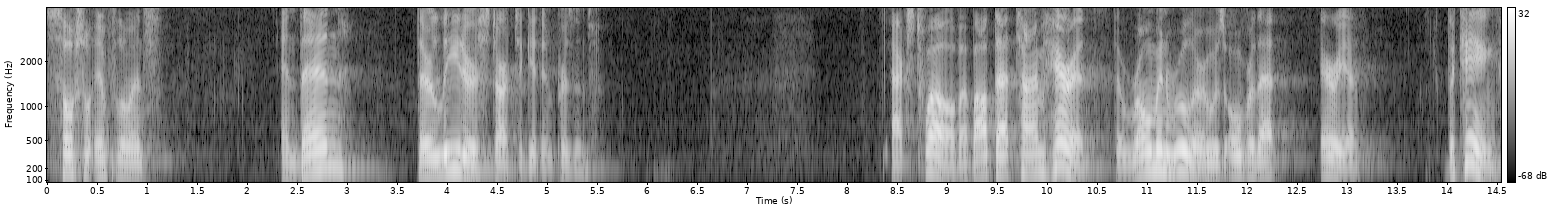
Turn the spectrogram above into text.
social influence. And then their leaders start to get imprisoned. Acts 12, about that time, Herod, the Roman ruler who was over that area, the king,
